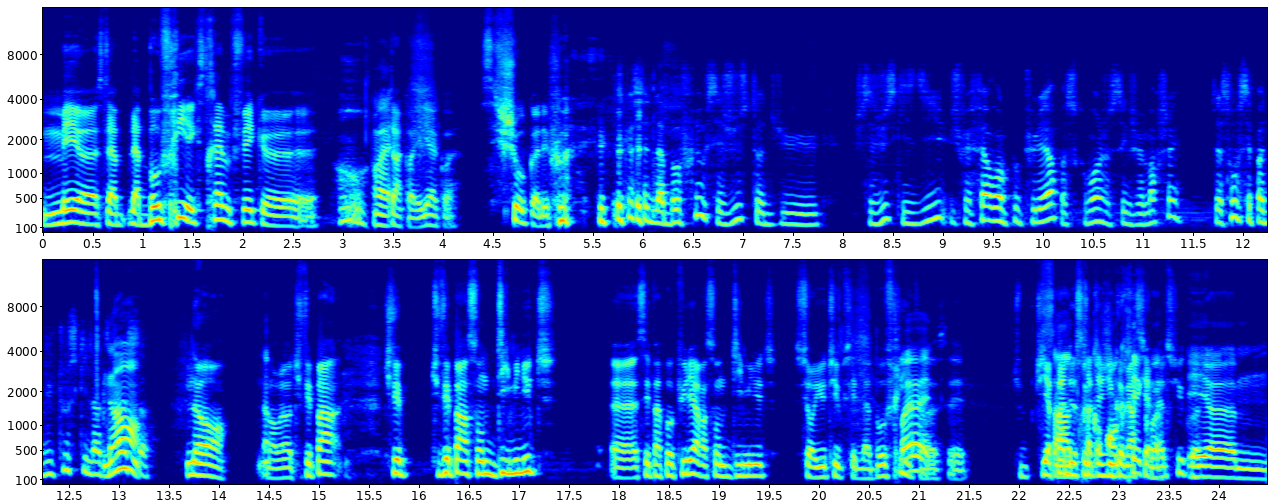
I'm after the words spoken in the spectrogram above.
Mais, euh, c'est la, la beaufrie extrême fait que. Oh, Ouais. Putain, quoi, les gars, quoi. C'est chaud, quoi, des fois. Est-ce que c'est de la beaufrie ou c'est juste du. C'est juste qu'il se dit je vais faire dans le populaire parce que moi je sais que je vais marcher. Si Ça se trouve, c'est pas du tout ce qui l'intéresse. Non. Non, mais non, tu fais pas un, tu fais, tu fais pas un son de 10 minutes. Euh, c'est pas populaire, un son de 10 minutes sur YouTube. C'est de la beaufrie. Ouais, quoi, ouais. c'est- Tu n'y a pas de stratégie ancré, commerciale là-dessus. quoi. Et euh,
